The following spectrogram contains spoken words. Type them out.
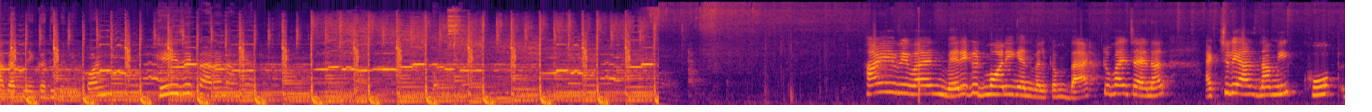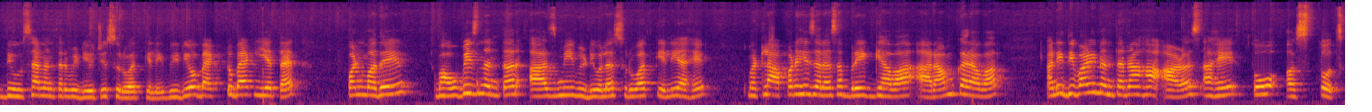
लागत नाही कधी कधी. पण हे जे कारण आहे hi everyone very good morning and welcome back to my channel actually आज ना मी खूप दिवसानंतर व्हिडिओची सुरुवात केली. व्हिडिओ बॅक टू बॅक येत आहेत पण मध्ये भाऊबीज नंतर आज मी व्हिडिओला सुरुवात केली आहे. म्हटलं आपणही जरासा ब्रेक घ्यावा आराम करावा. आणि दिवाळीनंतर ना हा आळस आहे तो असतोच.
